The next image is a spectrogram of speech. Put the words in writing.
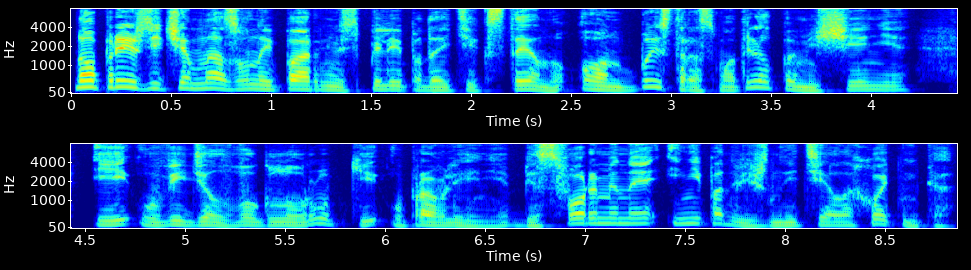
Но прежде чем названные парни успели подойти к Стэну, он быстро осмотрел помещение и увидел в углу рубки управления бесформенное и неподвижное тело охотника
